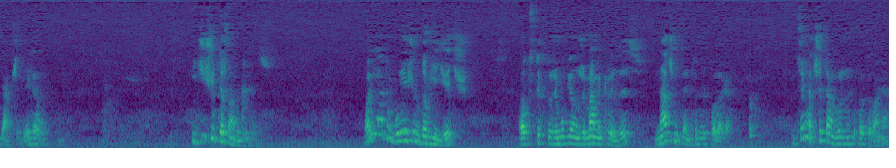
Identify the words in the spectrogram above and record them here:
Jak przebiegał. I dzisiaj też mamy kryzys. No i ja próbuję się dowiedzieć od tych, którzy mówią, że mamy kryzys, na czym ten kryzys polega. I co ja czytam w różnych opracowaniach?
